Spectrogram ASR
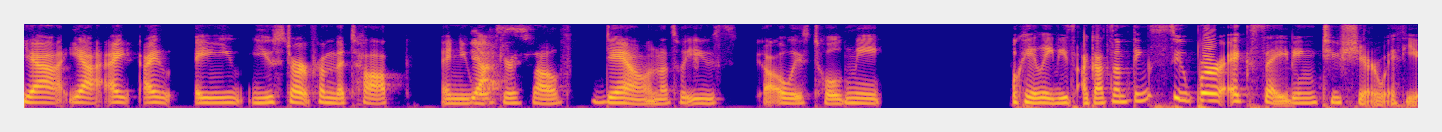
yeah, yeah. I, I, I you, you start from the top and you yes. work yourself down. That's what you always told me. Okay, ladies, I got something super exciting to share with you.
